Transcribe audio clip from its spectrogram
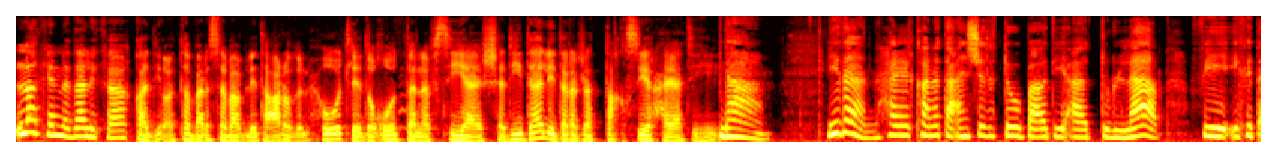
لكن ذلك قد يعتبر سبب لتعرض الحوت لضغوط نفسية شديدة لدرجة تقصير حياته. نعم. إذا هل كانت أنشطة بعض الطلاب في إحدى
